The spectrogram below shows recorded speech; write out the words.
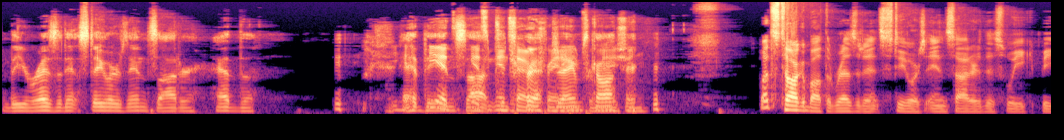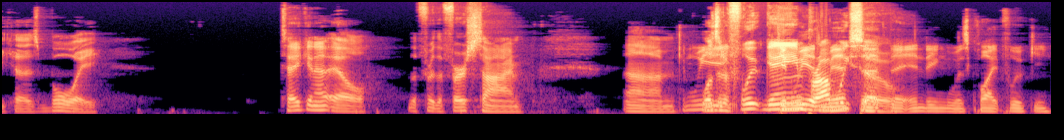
the resident Steelers insider had the He Had the he insight some to draft James Conner. information. Let's talk about the resident Steelers insider this week because boy, taking a L for the first time. Um, Can we- was it a fluke Can game? we Probably admit so. That the ending was quite fluky.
